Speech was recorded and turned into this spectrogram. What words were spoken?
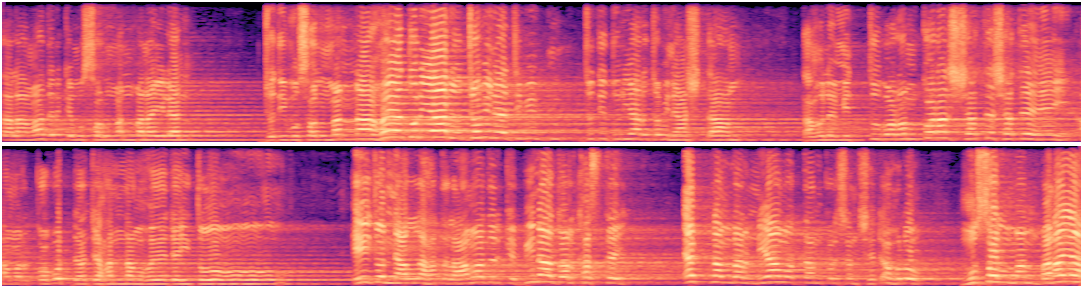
তালা আমাদেরকে মুসলমান বানাইলেন। যদি মুসলমান না হয়ে দুনিয়ার জমিনে যদি দুনিয়ার জমিনে আসতাম, তাহলে মৃত্যুবরণ করার সাথে সাথেই আমার কবরটা জাহান্নাম হয়ে যাইত। এই জন্য আল্লাহ তালা আমাদেরকে বিনা দরখাস্তেই এক নাম্বার নিয়ামত দান করেছেন, সেটা হলো মুসলমান বানায়া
